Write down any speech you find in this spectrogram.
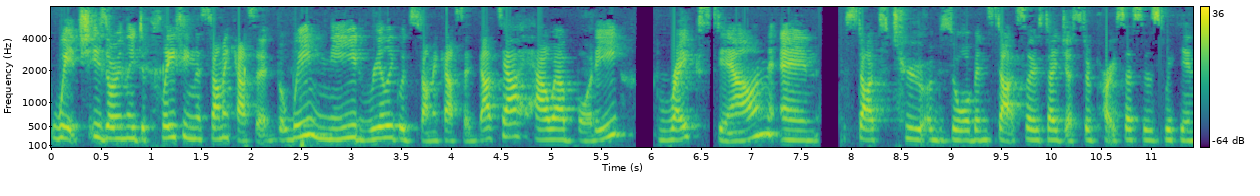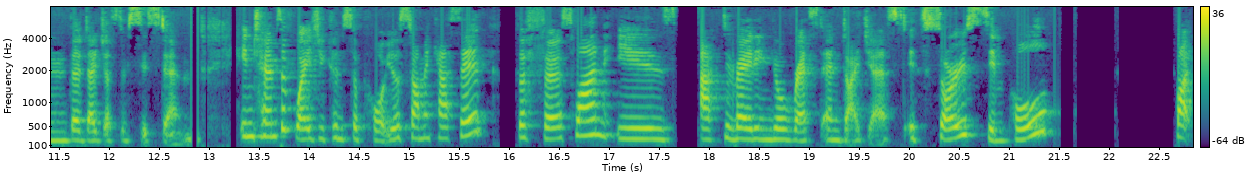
which is only depleting the stomach acid. But we need really good stomach acid. That's our, how our body breaks down and starts to absorb and starts those digestive processes within the digestive system. In terms of ways you can support your stomach acid, the first one is activating your rest and digest. It's so simple, but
